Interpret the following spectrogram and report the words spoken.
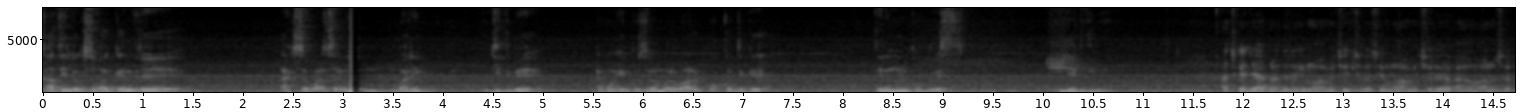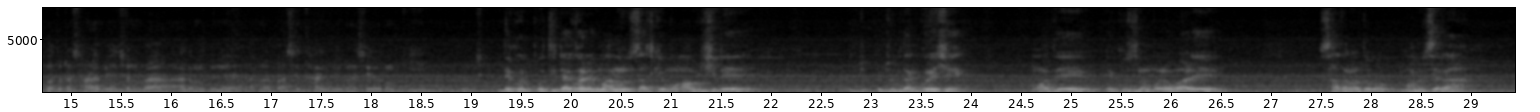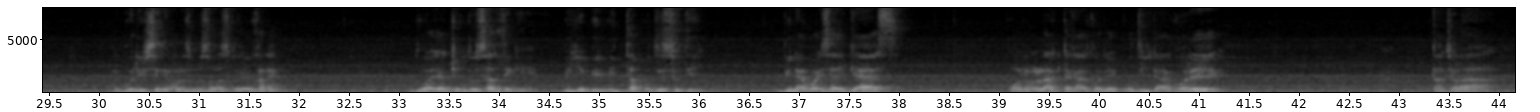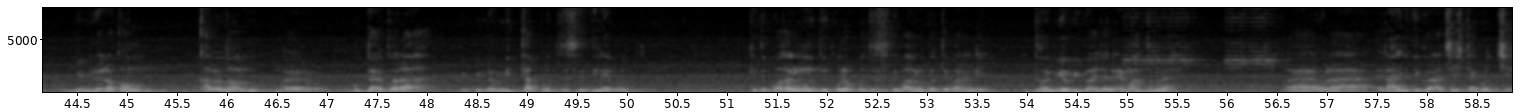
কাঁথি লোকসভা কেন্দ্রে একশো পার্সেন্ট উত্তম বারিক জিতবে এবং একুশ নম্বর ওয়ার্ড পক্ষ থেকে তৃণমূল কংগ্রেস লিড দিবে। আজকে যে আপনাদের এই মহামিছিল ছিল, সেই মহামিছিলে মানুষের কতটা সাড়া পেয়েছেন বা আগামী দিনে আপনার পাশে থাকবে মানে সেরকম কি বলছেন? দেখুন, প্রতিটা ঘরের মানুষ আজকে মহা মিছিলে যোগদান করেছে। আমাদের একুশ নম্বর ওয়ার্ডে সাধারণত মানুষেরা গরিব শ্রেণির মানুষ বসবাস করে ওখানে। দু হাজার চৌদ্দ সাল থেকে বিজেপির মিথ্যা প্রতিশ্রুতি, বিনা পয়সায় গ্যাস, পনেরো লাখ টাকা করে প্রতিটা ঘরে তাছাড়া বিভিন্ন রকম কালো ধন উদ্ধার করা, বিভিন্ন মিথ্যা প্রতিশ্রুতি দিনের কিন্তু প্রধানমন্ত্রী কোনো প্রতিশ্রুতি পালন করতে পারেনি। ধর্মীয় বিভাজনের মাধ্যমে ওরা রাজনীতি করার চেষ্টা করছে।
